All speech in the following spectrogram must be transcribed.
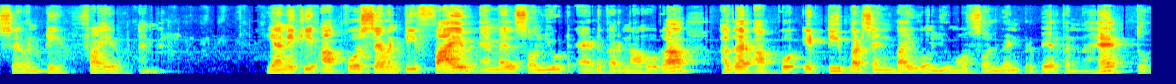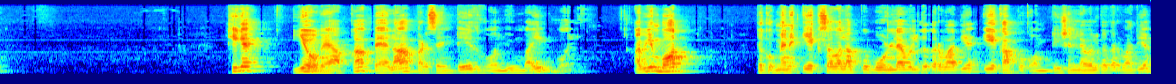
seventy five M L. यानी कि आपको 75 five M L solute add करना होगा। अगर आपको 80 percent by volume of solvent prepare करना है तो। ठीक है, ये हो गया आपका पहला परसेंटेज वॉल्यूम बाई वॉल्यूम। अभी हम बहुत, देखो मैंने एक सवाल आपको बोर्ड लेवल का करवा दिया, एक आपको कॉम्पिटिशन लेवल का करवा दिया।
